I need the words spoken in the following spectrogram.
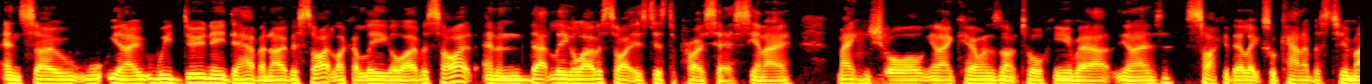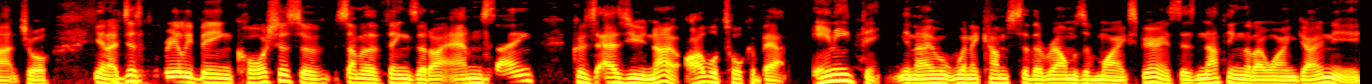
and so, you know, we do need to have an oversight, like a legal oversight. And that legal oversight is just a process, you know, making mm-hmm. sure, you know, Kerwin's not talking about, you know, psychedelics or cannabis too much or, you know, just mm-hmm. really being cautious of some of the things that I am mm-hmm. saying. Because as you know, I will talk about anything, you know, when it comes to the realms of my experience. There's nothing that I won't go near.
